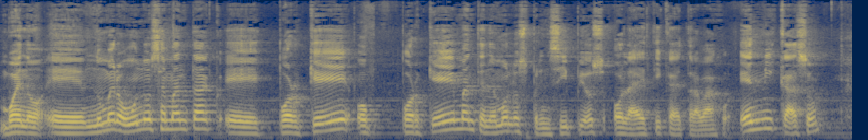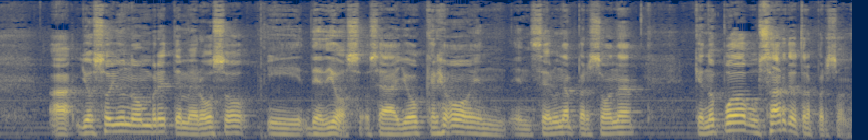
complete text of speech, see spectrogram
Bueno, eh, número uno, Samantha, eh, ¿por qué o por qué mantenemos los principios o la ética de trabajo? En mi caso, uh, yo soy un hombre temeroso y de Dios, o sea, yo creo en, en ser una persona que no puedo abusar de otra persona.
